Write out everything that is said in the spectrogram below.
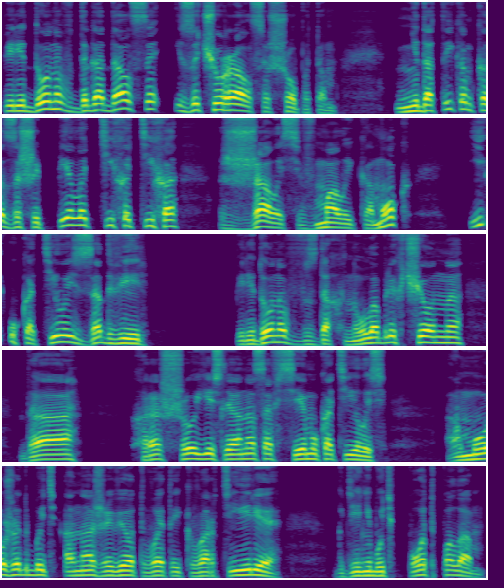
Передонов догадался и зачурался шепотом. Недотыкомка зашипела тихо-тихо, сжалась в малый комок и укатилась за дверь. Передонов вздохнул облегченно. Да, хорошо, если она совсем укатилась. А может быть, она живет в этой квартире, где-нибудь под полом,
